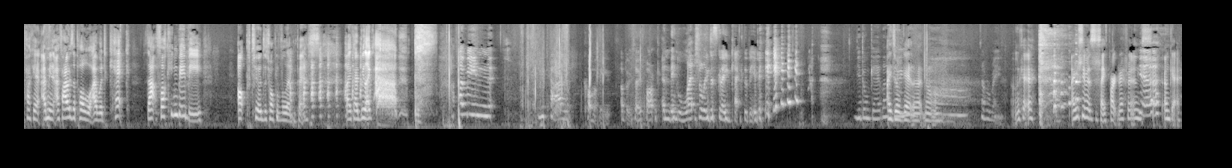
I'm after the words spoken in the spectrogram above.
fuck it. I mean, if I was Apollo, I would kick that fucking baby up to the top of Olympus. like, I'd be like, ah! Pfft. I mean, you can come at me about South Park and then literally describe kick the baby. you don't get that. I don't do get that, no. Okay. I assume it's a South Park reference. Yeah. Okay.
